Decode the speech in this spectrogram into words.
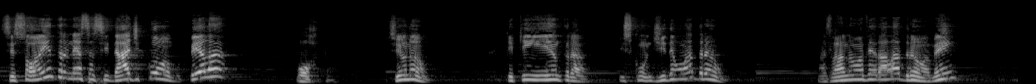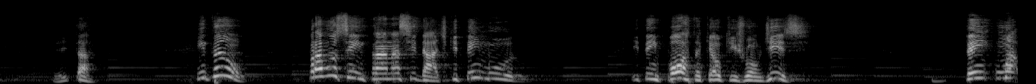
Você só entra nessa cidade como? Pela porta. Sim ou não? Porque quem entra escondido é um ladrão. Mas lá não haverá ladrão, amém? Eita. Então, para você entrar na cidade que tem muro e tem porta, que é o que João disse, tem uma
